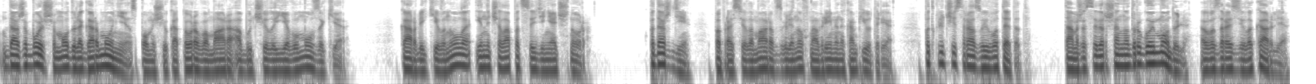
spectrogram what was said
даже больше модуля гармонии, с помощью которого Мара обучила Еву музыке. Карли кивнула и начала подсоединять шнур. «Подожди», — попросила Мара, взглянув на время на компьютере. «Подключи сразу и вот этот». «Там же совершенно другой модуль», — возразила Карли.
